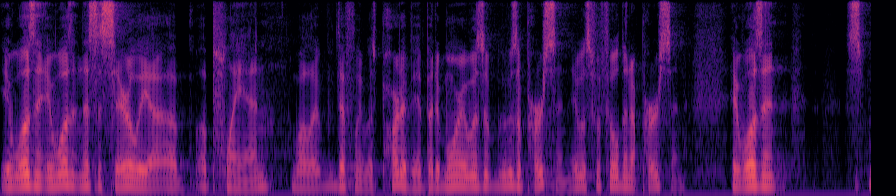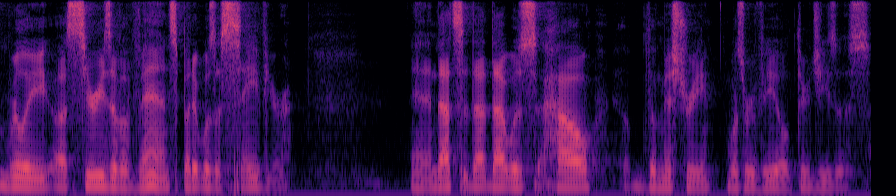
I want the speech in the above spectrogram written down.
it wasn't it wasn't necessarily a, a plan. Well it definitely was part of it but it more it was a, it was a person. It was fulfilled in a person. It wasn't really a series of events but it was a savior. And that's that that was how the mystery was revealed through jesus.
